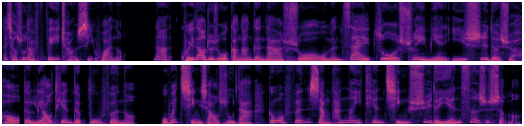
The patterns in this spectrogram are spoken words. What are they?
那小苏打非常喜欢哦。那回到就是我刚刚跟大家说，我们在做睡眠仪式的时候的聊天的部分哦。我会请小苏打跟我分享他那一天情绪的颜色是什么。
